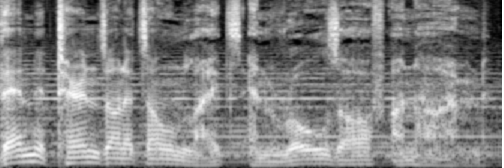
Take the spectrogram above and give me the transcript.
Then it turns on its own lights and rolls off unharmed.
